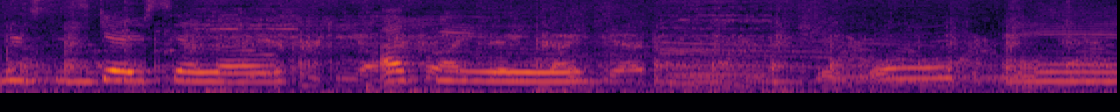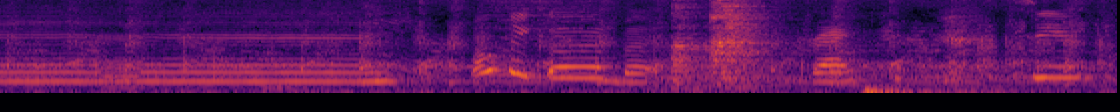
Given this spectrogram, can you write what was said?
versus Garcello. I feel good and mostly good, but right? See.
